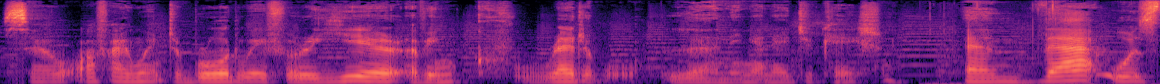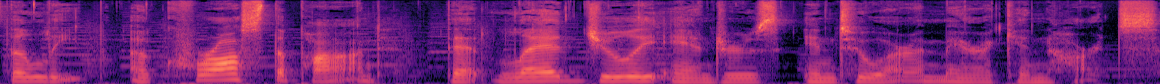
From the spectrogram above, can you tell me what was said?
So off I went to Broadway for a year of incredible learning and education. And that was the leap across the pond that led Julie Andrews into our American hearts.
